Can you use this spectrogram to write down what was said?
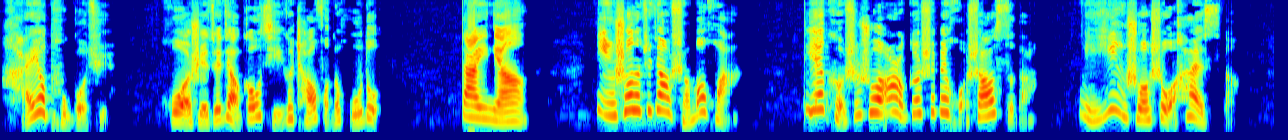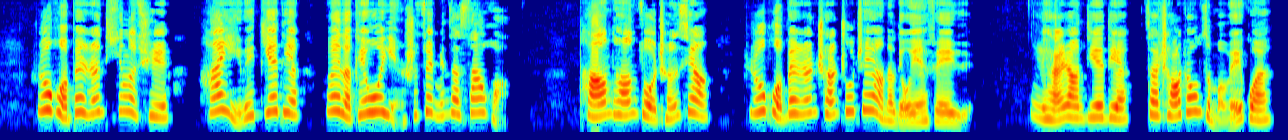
还要扑过去。祸水嘴角勾起一个嘲讽的弧度，大姨娘，你说的这叫什么话？爹可是说二哥是被火烧死的，你硬说是我害死的。如果被人听了去，还以为爹爹为了给我掩饰罪名在撒谎。堂堂左丞相，如果被人传出这样的流言蜚语，你还让爹爹在朝中怎么为官？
